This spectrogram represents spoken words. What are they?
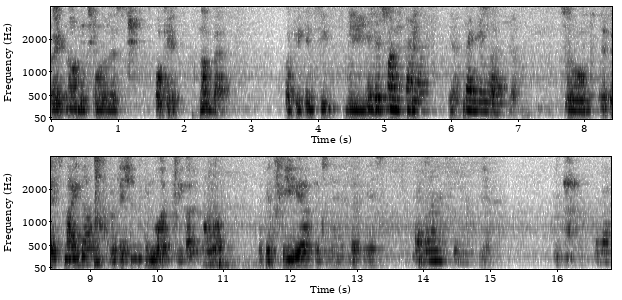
Right now looks more or less okay, not bad, but we can see the This one's kind of yeah, bending side, yeah. So if it's minor rotation inward, we call it over. If it's severe, which is an interface, I don't want to see. Yeah. That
